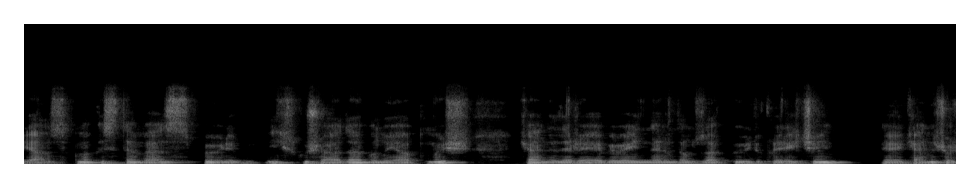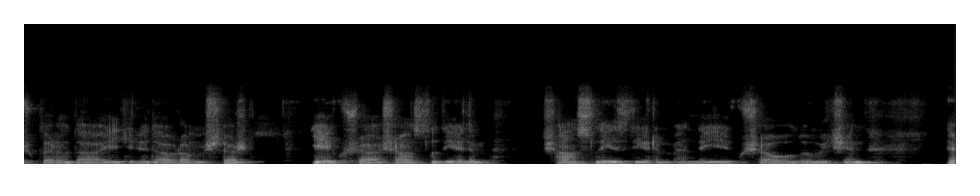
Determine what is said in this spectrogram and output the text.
yansıtmak istemez. Böyle X kuşağı da bunu yapmış. Kendileri ebeveynlerinden uzak büyüdükleri için e, kendi çocuklarına daha ilgili davranmışlar. Y kuşağı şanslı diyelim. Şanslıyız diyelim ben de Y kuşağı olduğum için. Ee,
